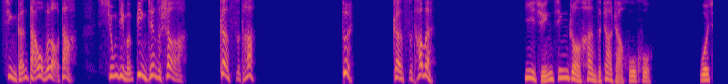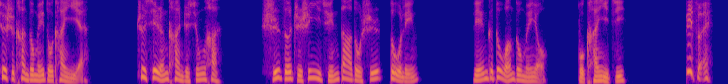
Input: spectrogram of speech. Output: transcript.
竟敢打我们老大！兄弟们，并肩子上啊！干死他！对，干死他们！一群精壮汉子咋咋呼呼，我却是看都没多看一眼。这些人看着凶悍，实则只是一群大斗师、斗灵，连个斗王都没有，不堪一击。闭嘴！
